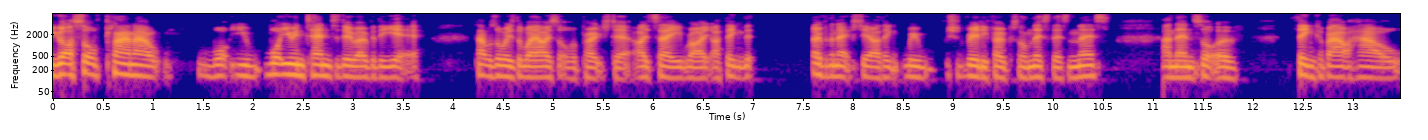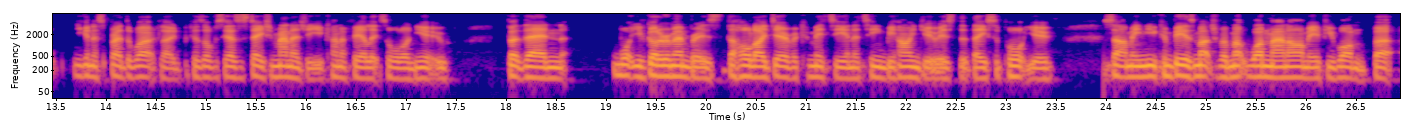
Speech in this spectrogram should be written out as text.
You got to sort of plan out what you what you intend to do over the year. That was always the way I sort of approached it. I'd say, right, I think that over the next year, I think we should really focus on this, this, and this, and then sort of think about how you're going to spread the workload because obviously as a station manager you kind of feel it's all on you. But then what you've got to remember is the whole idea of a committee and a team behind you is that they support you. So i mean you can be as much of a one man army if you want but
